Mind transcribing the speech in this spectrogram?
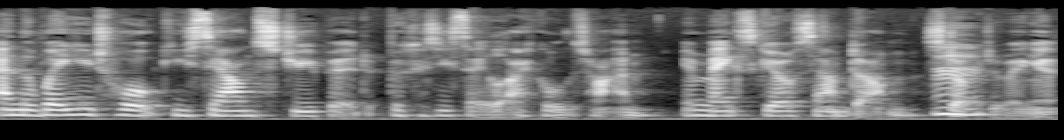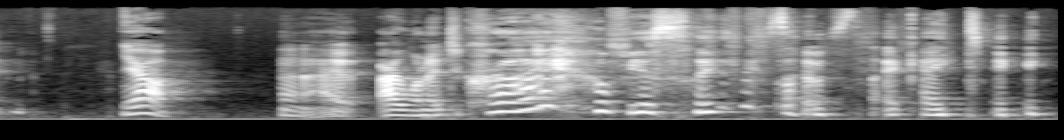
and the way you talk, you sound stupid because you say like all the time. It makes girls sound dumb. Stop Mm. doing it. yeah And I, I wanted to cry, obviously, because I was like 18.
